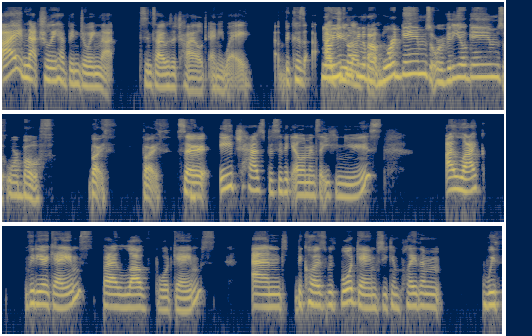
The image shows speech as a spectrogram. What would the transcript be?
I naturally have been doing that since I was a child anyway. Because now, are you talking about board games or video games or both? Both. Both. So each has specific elements that you can use. I like video games, but I love board games. And because with board games, you can play them with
